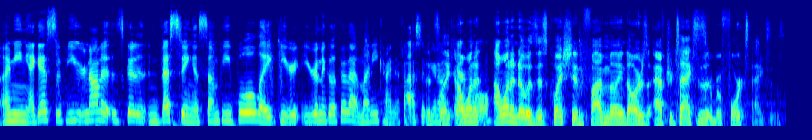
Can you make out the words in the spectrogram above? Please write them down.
I mean, I guess if you're not as good at investing as some people, like you're you're going to go through that money kind of fast if you're It's not like careful. I want to. I want to know: is this question five million dollars after taxes or before taxes?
